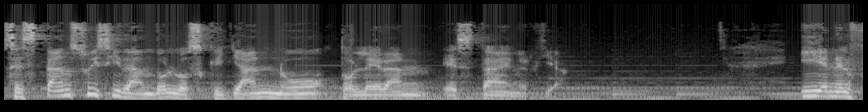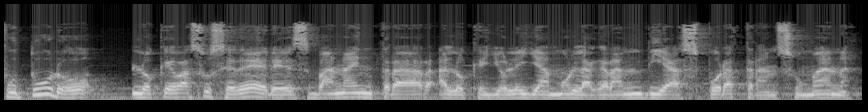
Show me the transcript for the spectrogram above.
Se están suicidando los que ya no toleran esta energía. Y en el futuro lo que va a suceder es van a entrar a lo que yo le llamo la gran diáspora transhumana.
